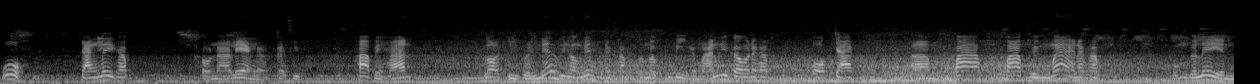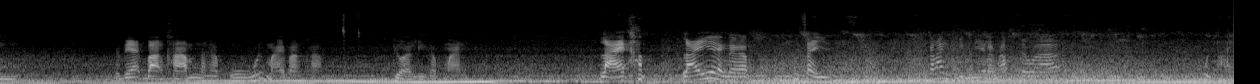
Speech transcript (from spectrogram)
โอ้จังเลยครับ เขานาแรงแล้วก็สิพาไปหาเลาะตีเพิ่งเด้อพี่น้องเด้อนะครับสำหรับคุณพี่กับหมานคือเก่านะครับ ออกจากป้าป้าพึ่งมานะครับ ผมก็เลยเห็นแวะบางคำนะครับโอ้ยหมายบางคำสุดยอดเลยครับมัน หลายครับ หลายอย่างนะครับใส่กำลังกินนี่แหละครับ แต่ว่าอุ้ยหลาย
